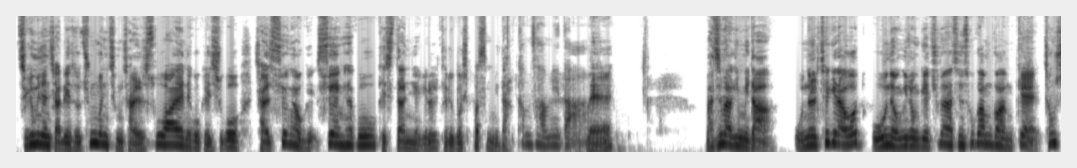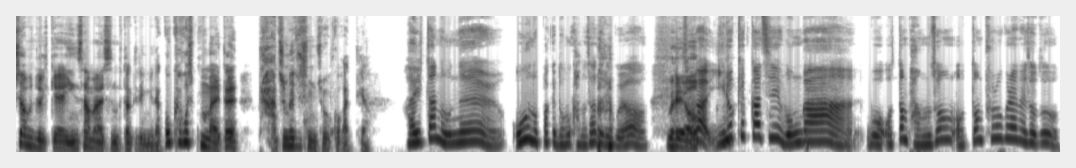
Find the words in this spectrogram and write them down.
지금 있는 자리에서 충분히 지금 잘 소화해내고 계시고 잘 수행하고, 수행하고 계시다는 얘기를 드리고 싶었습니다. 감사합니다. 네. 마지막입니다. 오늘 책이라웃 오은의 옹기종기에 출연하신 소감과 함께 청취자분들께 인사 말씀 부탁드립니다. 꼭 하고 싶은 말들 다 좀 해주시면 좋을 것 같아요. 아, 일단 오늘 오은 오빠께 너무 감사드리고요. 왜요? 제가 이렇게까지 뭔가 뭐 어떤 방송, 어떤 프로그램에서도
